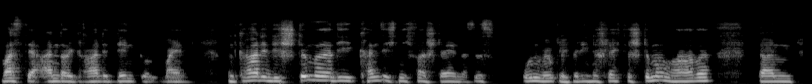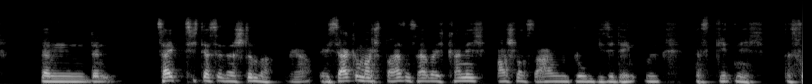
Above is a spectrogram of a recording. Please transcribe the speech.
was der andere gerade denkt und meint. Und gerade die Stimme, die kann sich nicht verstellen. Das ist unmöglich. Wenn ich eine schlechte Stimmung habe, dann, dann, dann zeigt sich das in der Stimme. Ja? Ich sage immer spaßenshalber, ich kann nicht Arschloch sagen, Blumen, wie sie denken. Das geht nicht. Das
